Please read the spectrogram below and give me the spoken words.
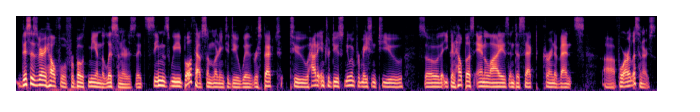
This is very helpful for both me and the listeners. It seems we both have some learning to do with respect to how to introduce new information to you so that you can help us analyze and dissect current events uh, for our listeners.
